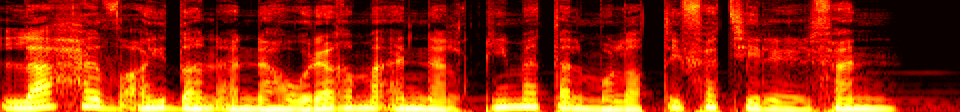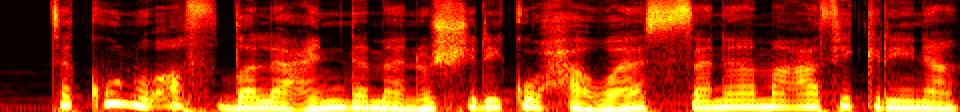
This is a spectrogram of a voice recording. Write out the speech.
لاحظ أيضا أنه رغم أن القيمة الملطفة للفن تكون أفضل عندما نشرك حواسنا مع فكرنا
